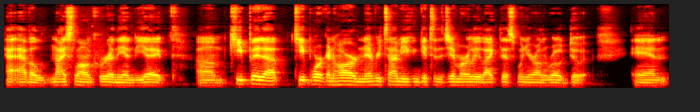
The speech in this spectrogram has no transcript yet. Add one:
have a nice long career in the NBA. Um, keep it up, keep working hard, and every time you can get to the gym early like this when you're on the road, do it. And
